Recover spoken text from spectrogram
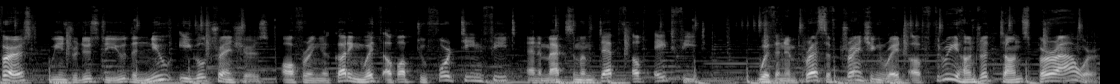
First, we introduce to you the new Eagle Trenchers, offering a cutting width of up to 14 feet and a maximum depth of 8 feet, with an impressive trenching rate of 300 tons per hour.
